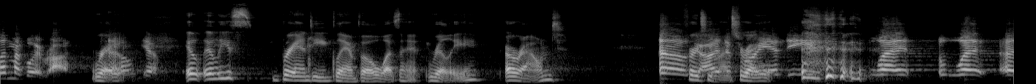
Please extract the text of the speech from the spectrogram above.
love my boy Ross. Right. So, yeah. At, at least Brandi Glanville wasn't really around. Oh For God, much, right? Brandi. what what a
